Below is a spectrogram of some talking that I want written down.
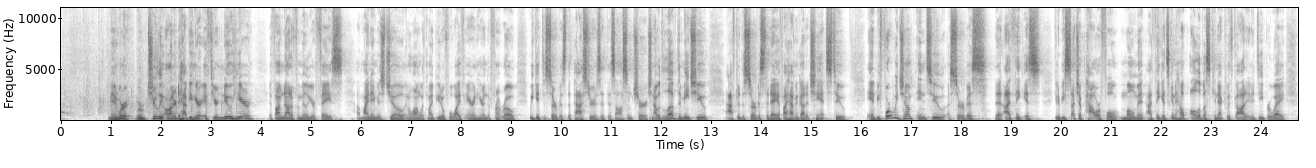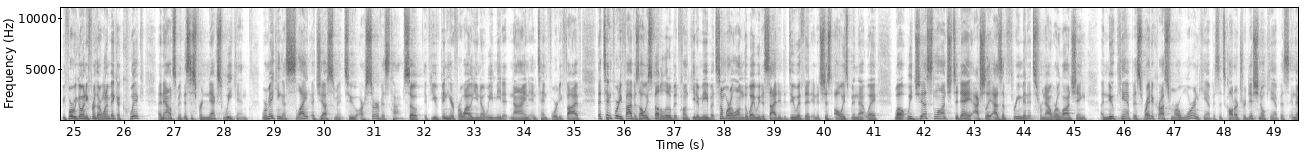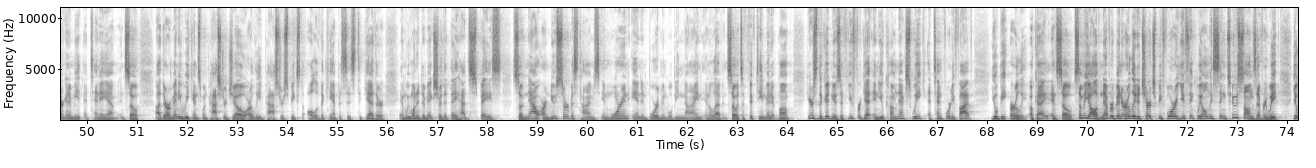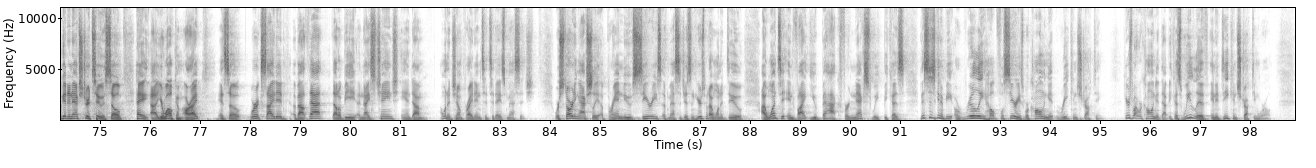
Man, we're, we're truly honored to have you here. If you're new here, if I'm not a familiar face, uh, my name is Joe, and along with my beautiful wife, Erin, here in the front row, we get to serve as the pastors at this awesome church. And I would love to meet you after the service today if I haven't got a chance to. And before we jump into a service that I think is going to be such a powerful moment. I think it's going to help all of us connect with God in a deeper way. Before we go any further, I want to make a quick announcement. This is for next weekend. We're making a slight adjustment to our service time. So if you've been here for a while, you know we meet at 9 and 1045. That 1045 has always felt a little bit funky to me, but somewhere along the way we decided to do with it, and it's just always been that way. Well, we just launched today, actually, as of three minutes from now, we're launching a new campus right across from our Warren campus. It's called our traditional campus, and they're going to meet at 10 a.m. And so uh, there are many weekends when Pastor Joe, our lead pastor, speaks to all of the campuses together, and we wanted to make sure that they had space. So now our new service times in Warren and in Boardman will be 9 and 11. So it's a 15 minute bump. Here's the good news if you forget and you come next week at 1045, you'll be early, okay? And so some of y'all have never been early to church before. You think we only sing two songs every week, you'll get an extra two. So, hey, uh, you're welcome, all right? And so we're excited about that. That'll be a nice change. And um, I want to jump right into today's message. We're starting actually a brand new series of messages. And here's what I want to do I want to invite you back for next week because this is going to be a really helpful series. We're calling it Reconstructing. Here's why we're calling it that because we live in a deconstructing world.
